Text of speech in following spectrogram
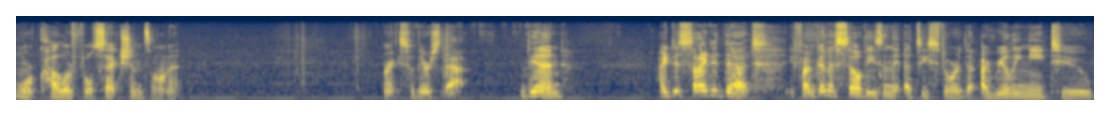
more colorful sections on it. All right, so there's that. Then I decided that if I'm going to sell these in the Etsy store, that I really need to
